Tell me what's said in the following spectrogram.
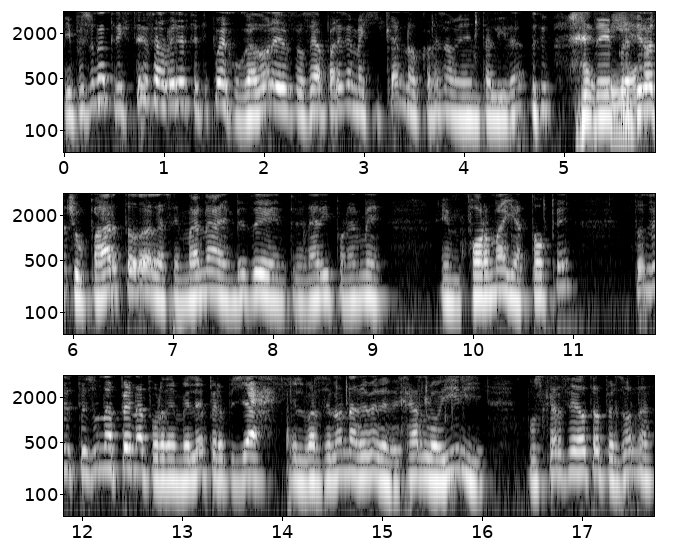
Y pues una tristeza ver este tipo de jugadores, o sea, parece mexicano con esa mentalidad de ¿eh? prefiero chupar toda la semana en vez de entrenar y ponerme en forma y a tope. Entonces, pues una pena por Dembélé, pero pues ya el Barcelona debe de dejarlo ir y buscarse a otra persona.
